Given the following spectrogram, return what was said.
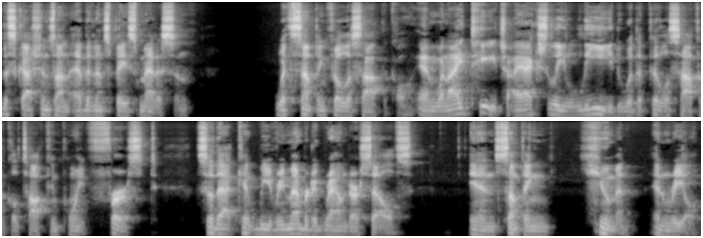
discussions on evidence based medicine with something philosophical. And when I teach, I actually lead with a philosophical talking point first so that can, we remember to ground ourselves in something human and real.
